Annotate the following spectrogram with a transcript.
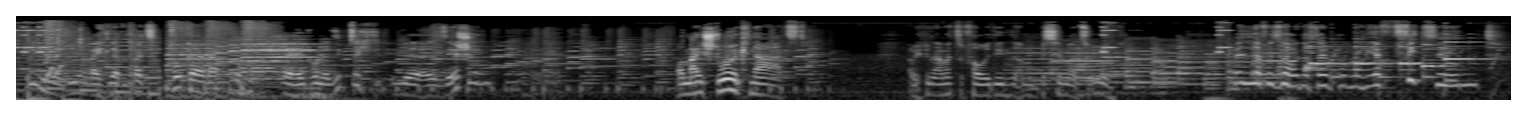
Nadine reicht Level 13. Toka erhält 170. Äh, sehr schön. Und mein Stuhl knarzt. Aber ich bin einfach zu faul, den ein bisschen mal zu üben. Ich will dafür sorgen, dass deine Pokémon wieder fit sind.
